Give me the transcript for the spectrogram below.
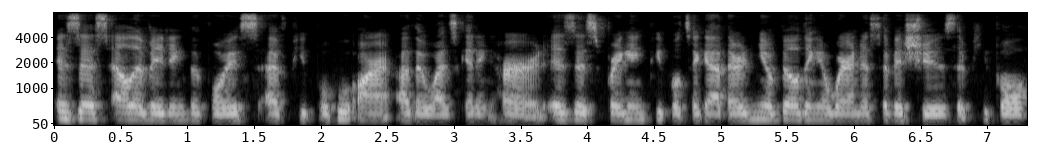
is this elevating the voice of people who aren't otherwise getting heard? Is this bringing people together, you know, building awareness of issues that people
